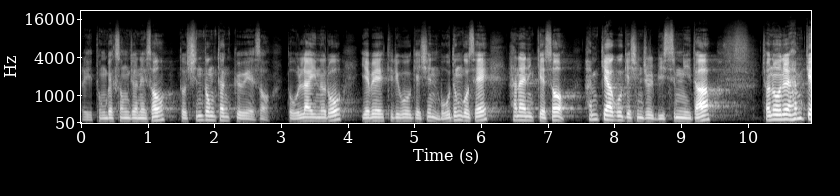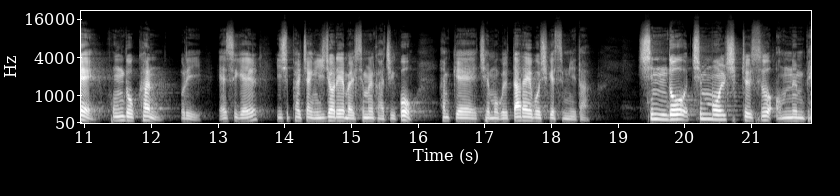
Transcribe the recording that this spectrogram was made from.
우리 동백성전에서 또 신동탄 교회에서 또 온라인으로 예배 드리고 계신 모든 곳에 하나님께서 함께하고 계신 줄 믿습니다. 저는 오늘 함께 봉독한 우리 에스겔 28장 2절의 말씀을 가지고 함께 제목을 따라해 보시겠습니다. 신도 침몰시킬 수 없는 배.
